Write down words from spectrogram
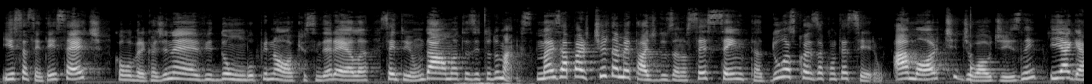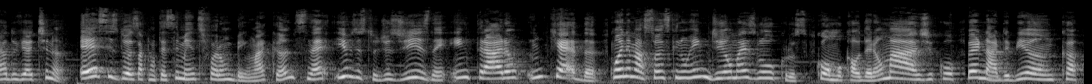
e 67, como Branca de Neve, Dumbo, Pinóquio, Cinderela, 101 Dálmatas e tudo mais. Mas a partir da metade dos anos 60, duas coisas aconteceram. A morte morte de Walt Disney e a Guerra do Vietnã. Esses dois acontecimentos foram bem marcantes, né? E os estúdios Disney entraram em queda, com animações que não rendiam mais lucros, como Caldeirão Mágico, Bernardo e Bianca,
